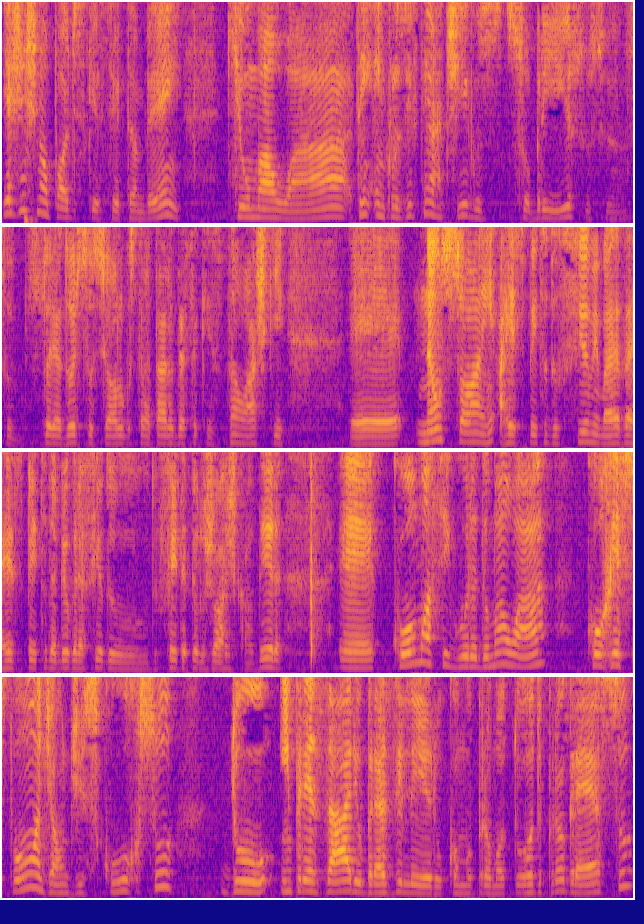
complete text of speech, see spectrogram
E a gente não pode esquecer também que o Mauá. Tem, inclusive tem artigos sobre isso, sobre, historiadores sociólogos trataram dessa questão. Acho que é, não só a respeito do filme, mas a respeito da biografia do, do feita pelo Jorge Caldeira, é, como a figura do Mauá corresponde a um discurso do empresário brasileiro como promotor do progresso,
